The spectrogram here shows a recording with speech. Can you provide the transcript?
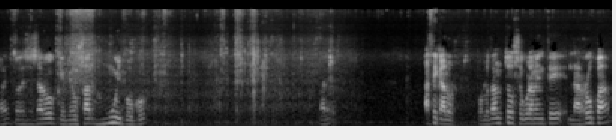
Entonces es algo que voy a usar muy poco. ¿vale? Hace calor, por lo tanto seguramente la ropa,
